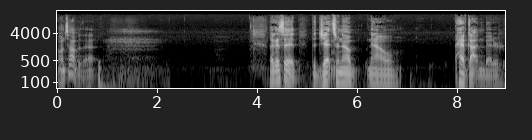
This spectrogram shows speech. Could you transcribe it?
on top of that. Like I said, the Jets are now now have gotten better.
